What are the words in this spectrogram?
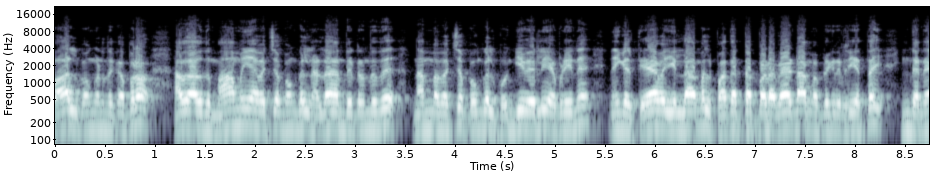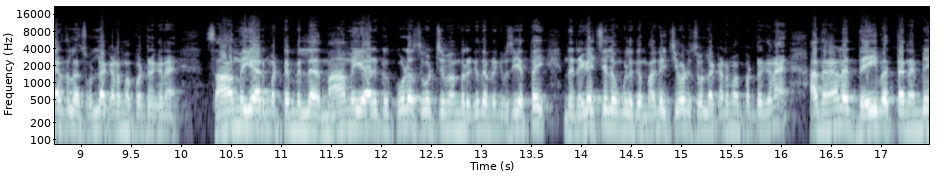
பால் பொங்கினதுக்கப்புறம் அதாவது மாமியாக வச்ச பொங்கல் நல்லா இருந்துகிட்டு இருந்தது. நம்ம வச்ச பொங்கல் பொங்கி வரலையே அப்படின்னு நீங்கள் தேவையில்லாமல் பதட்டப்பட வேண்டாம் அப்படிங்கிற விஷயத்தை இந்த நேரத்தில் சொல்ல கடமைப்பட்டிருக்கிறேன். சாமியார் மட்டுமில்லை மாமியாருக்கு கூட சூட்சமம் இருக்குது அப்படிங்கிற விஷயத்தை இந்த நிகழ்ச்சியில் உங்களுக்கு மகிழ்ச்சியோடு சொல்ல கடமைப்பட்டிருக்கிறேன். அதனால் தெய்வத்தை நம்பி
